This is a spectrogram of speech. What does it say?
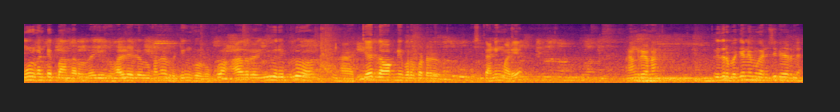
ಮೂರು ಗಂಟೆಗೆ ಬಂದಾರಲ್ಲ ಈಗ ಹೊಳ್ಳಿ ಎಲ್ಲಿ ಹೋಗ್ಬೇಕಂದ್ರೆ ಮೀಟಿಂಗ್ ಹೋಗ್ಬೇಕು. ಆದರೆ ಇವರಿಬ್ಬರು ಕೇಳಿ ದವಾಖಾನಿಗೆ ಬರ್ಕೊಟ್ರೆ ಸ್ಕ್ಯಾನಿಂಗ್ ಮಾಡಿ. ಹಂಗ್ರಿ ಅಣ್ಣ ಇದ್ರ ಬಗ್ಗೆ ನಿಮ್ಗೆ ಅನಿಸಿಕೆ ಇರಲಿ.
